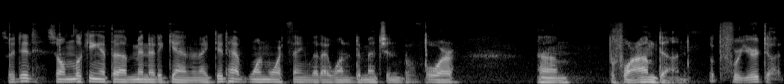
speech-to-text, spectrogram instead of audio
so I did. So I'm looking at the minute again, and I did have one more thing that I wanted to mention before, um, before I'm done. But before you're done,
